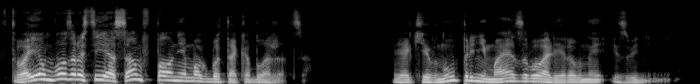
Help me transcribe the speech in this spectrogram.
«В твоем возрасте я сам вполне мог бы так облажаться». Я кивнул, принимая завуалированные извинения.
